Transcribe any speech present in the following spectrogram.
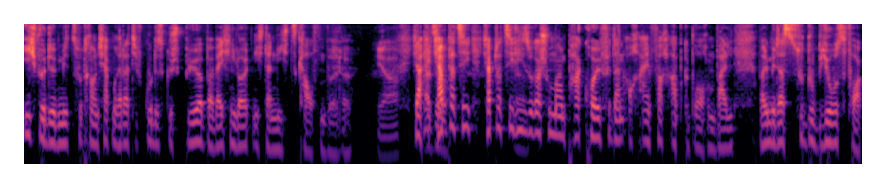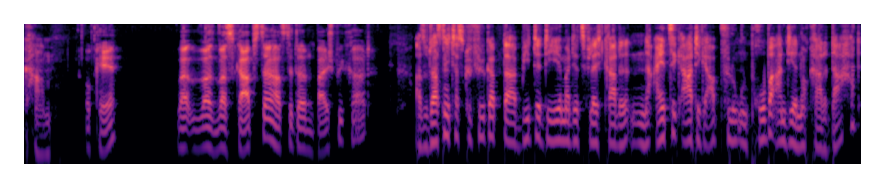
ich würde mir zutrauen, ich habe ein relativ gutes Gespür, bei welchen Leuten ich dann nichts kaufen würde. Ja. Ja, ich Also- habe tatsächlich, ich hab tatsächlich sogar schon mal ein paar Käufe dann auch einfach abgebrochen, weil, weil mir das zu dubios vorkam. Okay. Was, was, was gab's da? Hast du da ein Beispiel gerade? Also du hast nicht das Gefühl gehabt, da bietet dir jemand jetzt vielleicht gerade eine einzigartige Abfüllung und Probe an, die er noch gerade da hat,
